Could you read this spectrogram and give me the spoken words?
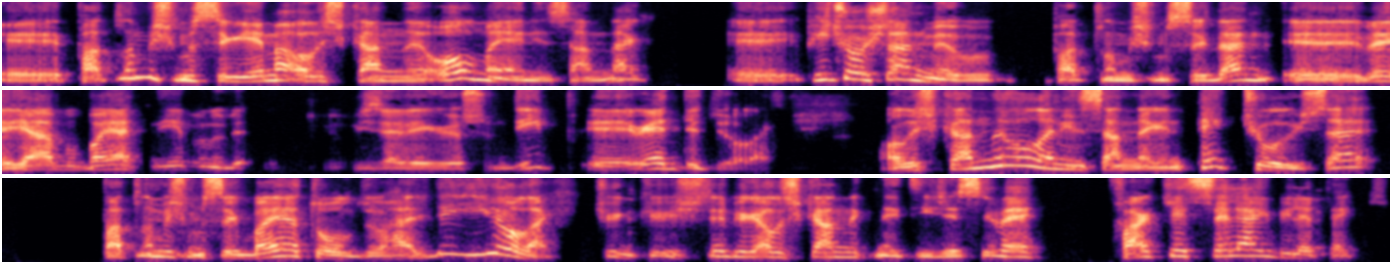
E, patlamış mısır yeme alışkanlığı olmayan insanlar e, hiç hoşlanmıyor bu patlamış mısırdan e, ve ya bu bayat niye bunu bize veriyorsun deyip e, reddediyorlar. Alışkanlığı olan insanların pek çoğuysa patlamış mısır bayat olduğu halde yiyorlar. Çünkü işte bir alışkanlık neticesi ve fark etseler bile pek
